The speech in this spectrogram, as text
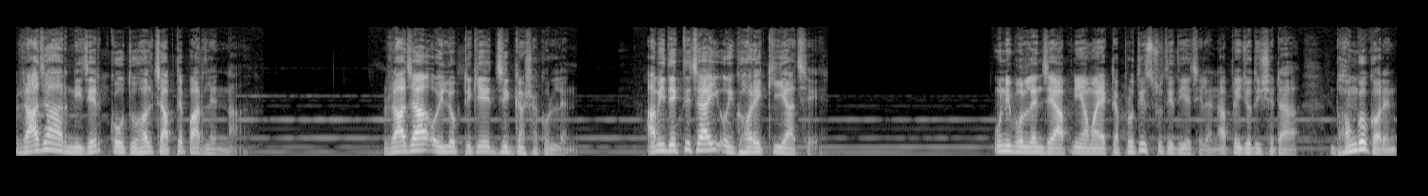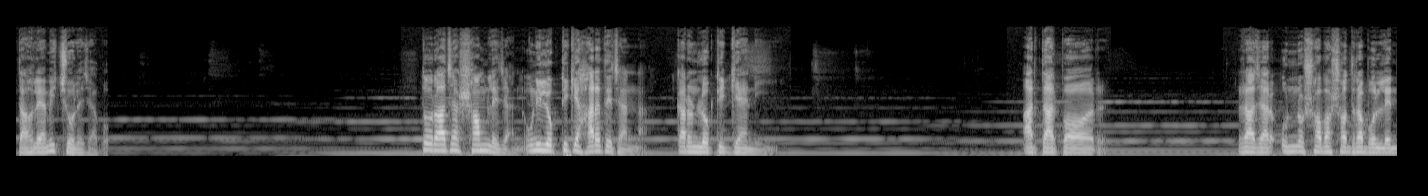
রাজা আর নিজের কৌতূহল চাপতে পারলেন না। রাজা ওই লোকটিকে জিজ্ঞাসা করলেন, আমি দেখতে চাই ওই ঘরে কি আছে? উনি বললেন যে, আপনি আমায় একটা প্রতিশ্রুতি দিয়েছিলেন। আপনি যদি সেটা ভঙ্গ করেন, তাহলে আমি চলে যাব। তো রাজা সামলে যান। উনি লোকটিকে হারাতে চান না, কারণ লোকটি জ্ঞানী। আর তারপর রাজার অন্য সভাসদরা বললেন,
